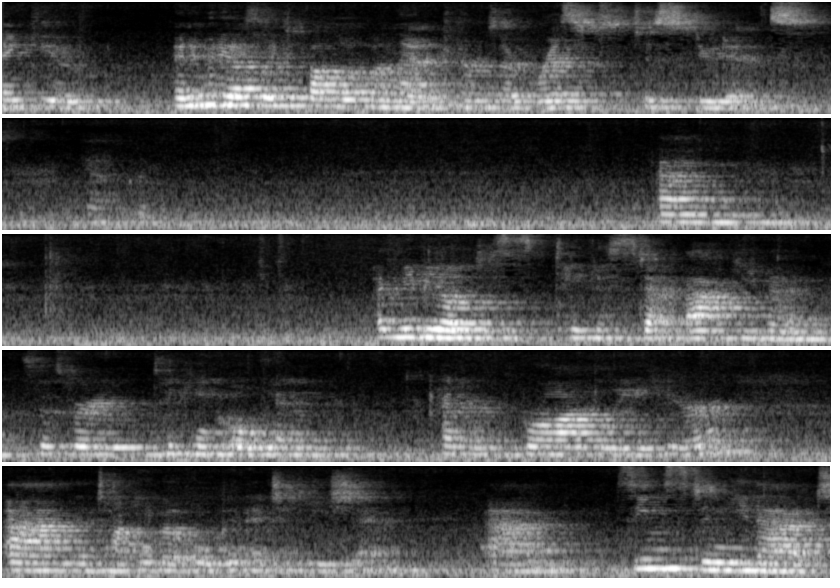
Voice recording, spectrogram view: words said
Thank you. Anybody else like to follow up on that in terms of risks to students? Yeah, And, and maybe I'll just take a step back even, since we're taking open kind of broadly here, um, and talking about open education. Um, seems to me that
